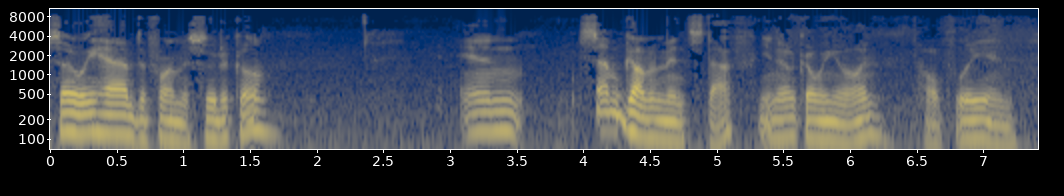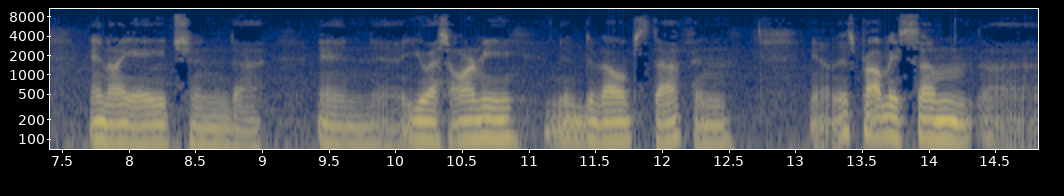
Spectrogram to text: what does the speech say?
So we have the pharmaceutical and some government stuff, you know, going on, hopefully, and NIH and uh, and uh, U.S. Army develop stuff, and you know, there's probably some uh,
